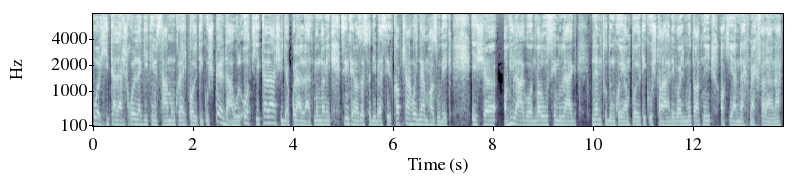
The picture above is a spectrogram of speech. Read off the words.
hol hiteles, hol legitim számunkra egy politikus. Például ott hiteles, így akkor el lehet mondani, szintén az összödi beszéd kapcsán, hogy nem hazudik és a világon valószínűleg nem tudunk olyan politikus találni vagy mutatni, aki ennek megfelelne.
